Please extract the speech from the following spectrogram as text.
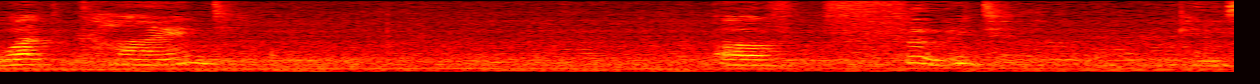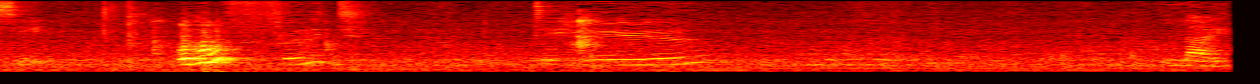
What kind of food, can you see? Mm-hmm. Food do you like?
